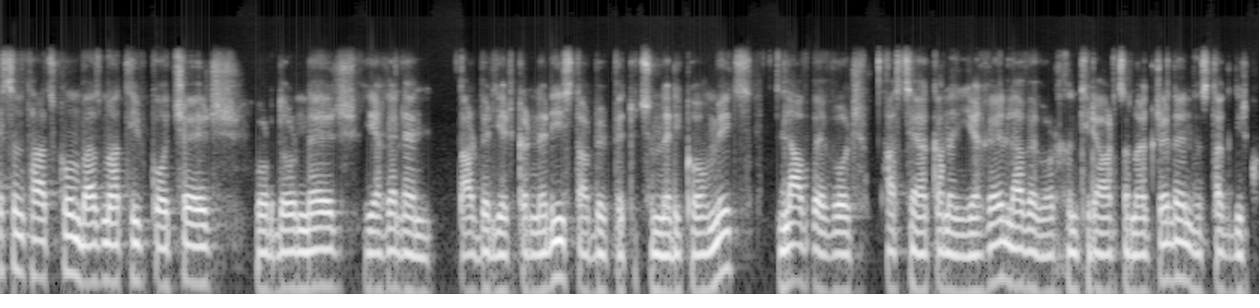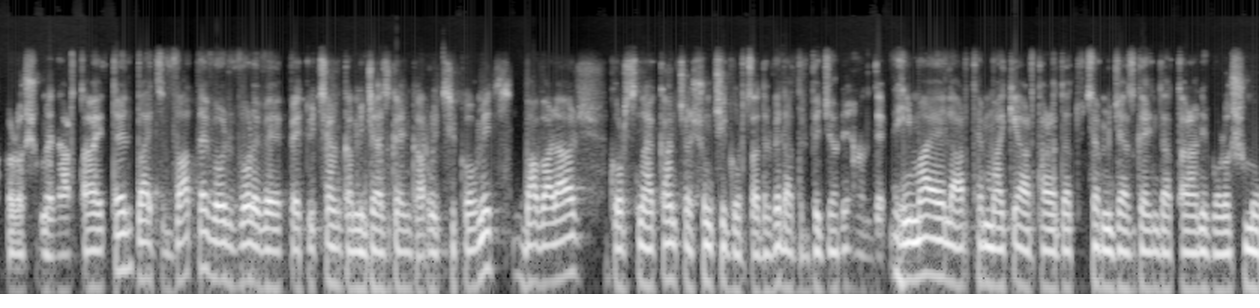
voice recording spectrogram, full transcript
Այս ընթացքում բազմաթիվ կոչեր, որդորներ եղել են տարբեր երկրներից, տարբեր պետությունների կողմից լավ է որ հասցեական են եղել, լավ է որ խնդիրը արձանագրել են, հստակ դիրքորոշում են արտահայտել, բայց վատ է որ որևէ պետության կամ միջազգային կառույցի կողմից բավարար գործնական ճնշում չի գործադրվել Ադրբեջանի հանդեպ։ Հիմա էլ արդեն ՄԱԿ-ի արդարադատության միջազգային դատարանի որոշումը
